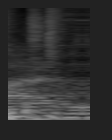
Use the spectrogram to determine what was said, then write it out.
eyes.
